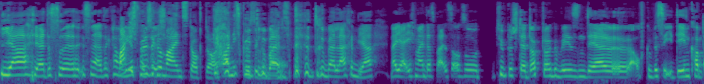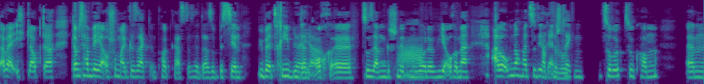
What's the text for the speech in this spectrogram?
ja, ja, das äh, ist eine, da kann man War nicht böse gemeint, Doktor. War nicht böse drüber, drüber lachen, ja. Naja, ich meine, das war ist auch so typisch der Doktor gewesen, der äh, auf gewisse Ideen kommt. Aber ich glaube, da, ich glaube, das haben wir ja auch schon mal gesagt im Podcast, dass er da so ein bisschen übertrieben ja, dann ja. auch äh, zusammengeschnitten ja. wurde, wie auch immer. Aber um nochmal zu den Absolut. Rennstrecken zurückzukommen, ähm,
